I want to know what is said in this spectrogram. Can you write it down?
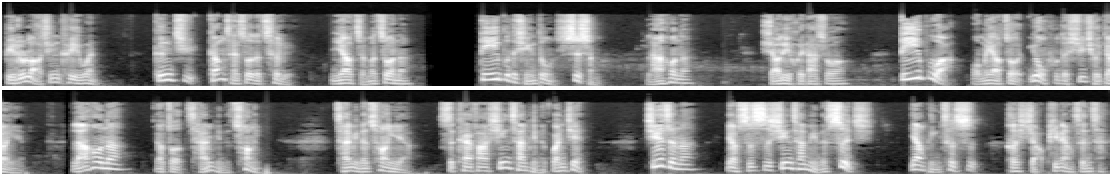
比如老秦可以问：根据刚才说的策略，你要怎么做呢？第一步的行动是什么？然后呢？小李回答说。第一步啊，我们要做用户的需求调研，然后呢，要做产品的创意。产品的创意啊，是开发新产品的关键。接着呢，要实施新产品的设计、样品测试和小批量生产。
